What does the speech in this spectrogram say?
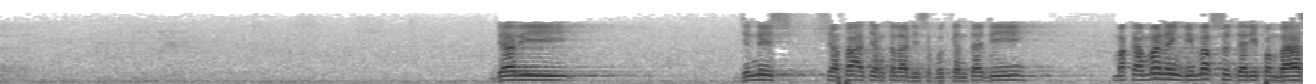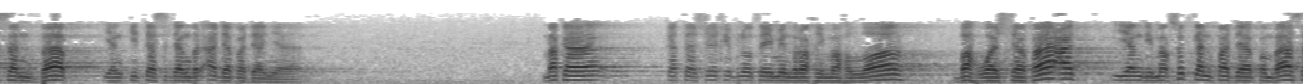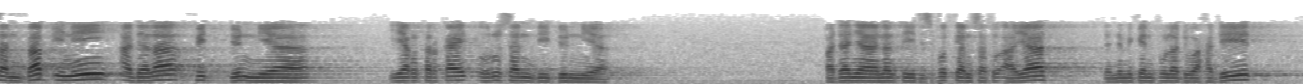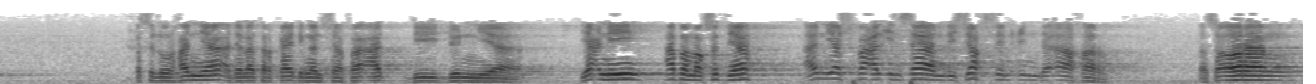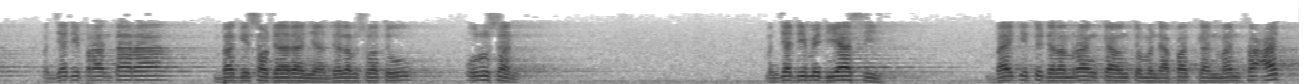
Dari jenis syafaat yang telah disebutkan tadi, maka mana yang dimaksud dari pembahasan bab yang kita sedang berada padanya? Maka kata Syekh Ibn Taimin rahimahullah bahwa syafaat yang dimaksudkan pada pembahasan bab ini adalah fit dunia yang terkait urusan di dunia. Padanya nanti disebutkan satu ayat dan demikian pula dua hadis. Keseluruhannya adalah terkait dengan syafaat di dunia. Yakni apa maksudnya? An yashfa'al insan li syakhsin inda akhar. Seseorang menjadi perantara bagi saudaranya dalam suatu urusan menjadi mediasi baik itu dalam rangka untuk mendapatkan manfaat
